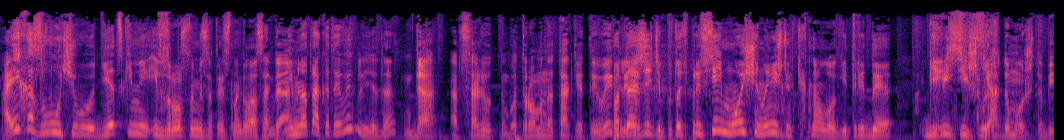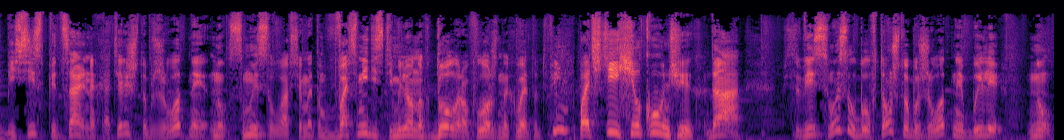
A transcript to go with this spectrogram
а их озвучивают детскими и взрослыми, соответственно, голосами. Да. Именно так это и выглядит, да? Да, абсолютно. Вот ровно так это и выглядит. Подождите, то есть при всей мощи нынешних технологий 3D, BBC-шных, Я думаю, что BBC специально хотели, чтобы животные, ну, смысл во всем этом, в 80 миллионах долларов вложенных в этот фильм, почти щелкунчик. да, весь смысл был в том, чтобы животные были, ну,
